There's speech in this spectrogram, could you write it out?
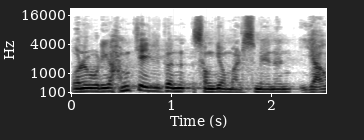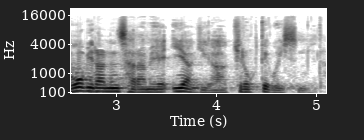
오늘 우리가 함께 읽은 성경 말씀에는 야곱이라는 사람의 이야기가 기록되고 있습니다.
